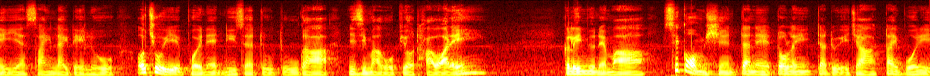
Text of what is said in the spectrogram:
နေရက်ဆိုင်လိုက်တယ်လို့အုပ်ချုပ်ရေးအဖွဲ့နဲ့နေဆက်တူတူကမြစီမာကိုပြောထားပါတယ်။ကလေးမျိုးနယ်မှာစစ်ကော်မရှင်တပ်နဲ့တော်လိုင်းတပ်တွေအကြားတိုက်ပွဲတွေ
